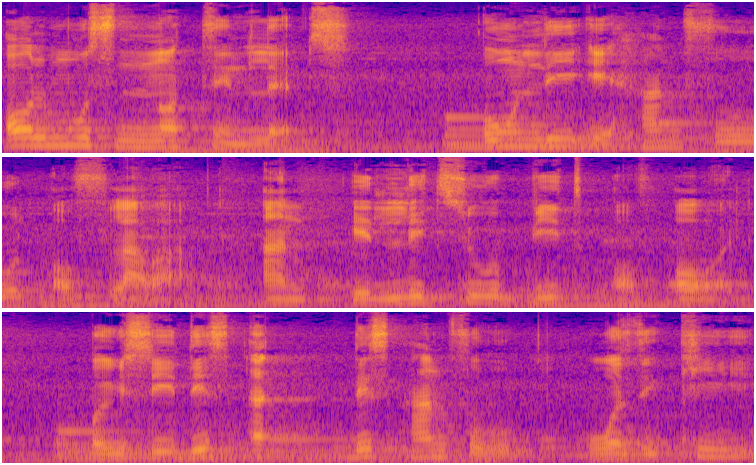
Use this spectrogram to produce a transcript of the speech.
almost nothing left only a handful of flour and a little bit of oil. But you see, this, uh, this handful was the key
